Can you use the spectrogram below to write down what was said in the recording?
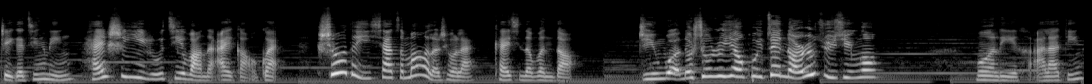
这个精灵还是一如既往的爱搞怪，倏的一下子冒了出来，开心的问道：“今晚的生日宴会在哪儿举行啊？”茉莉和阿拉丁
